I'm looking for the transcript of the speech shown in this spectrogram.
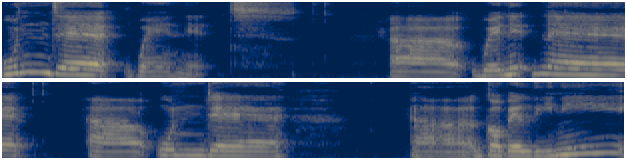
unde venit. Uh, venitne uh, unde uh, gobelini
